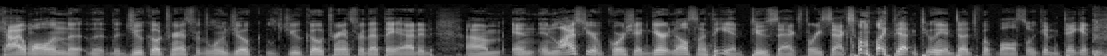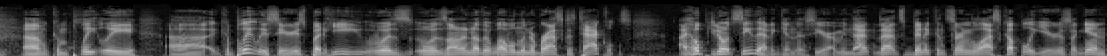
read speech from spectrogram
Kai Wallen, the, the the JUCO transfer, the lone JUCO transfer that they added, um, and and last year, of course, you had Garrett Nelson. I think he had two sacks, three sacks, something like that, in two hand touch football, so he couldn't take it um, completely uh, completely serious. But he was was on another level than Nebraska's tackles. I hope you don't see that again this year. I mean that that's been a concern the last couple of years. Again,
